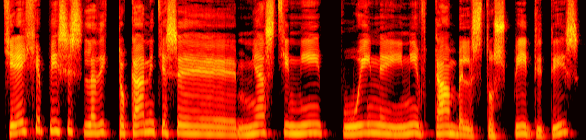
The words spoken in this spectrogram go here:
Και έχει επίσης, δηλαδή, το κάνει και σε μια σκηνή που είναι η Νίβ Κάμπελ στο σπίτι της,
